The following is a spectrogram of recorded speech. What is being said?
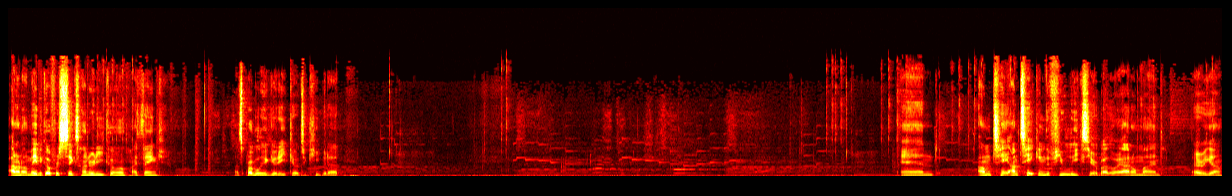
I don't know, maybe go for 600 eco, I think. That's probably a good eco to keep it at. And I'm ta I'm taking the few leaks here, by the way. I don't mind. There we go.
